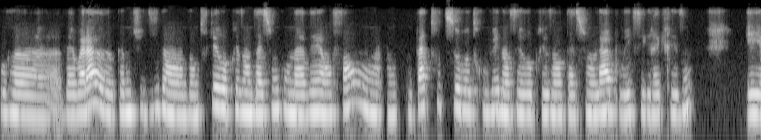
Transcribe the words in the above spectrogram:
pour, ben voilà, comme tu dis, dans, dans toutes les représentations qu'on avait enfant, on ne peut pas toutes se retrouver dans ces représentations-là pour x, y raison. Et,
